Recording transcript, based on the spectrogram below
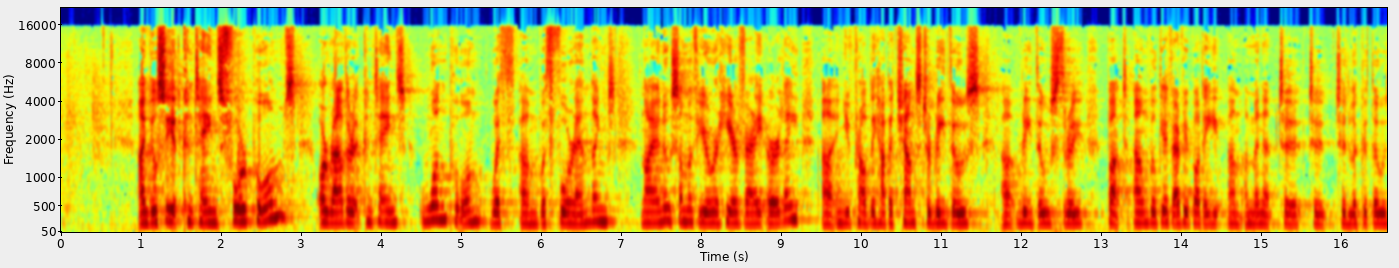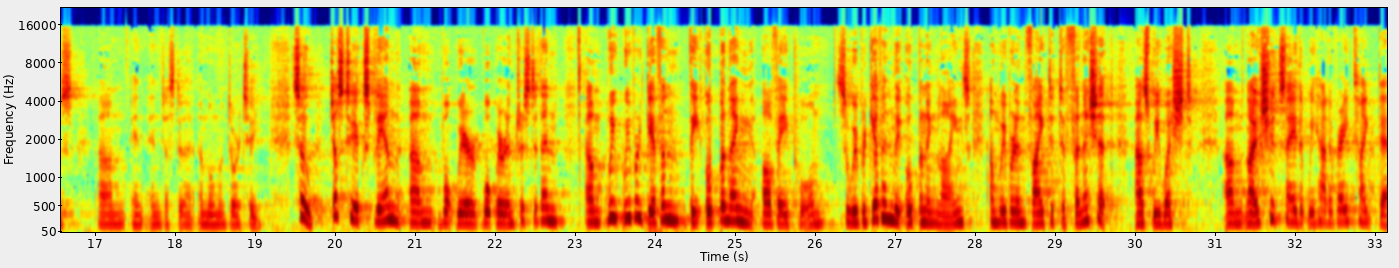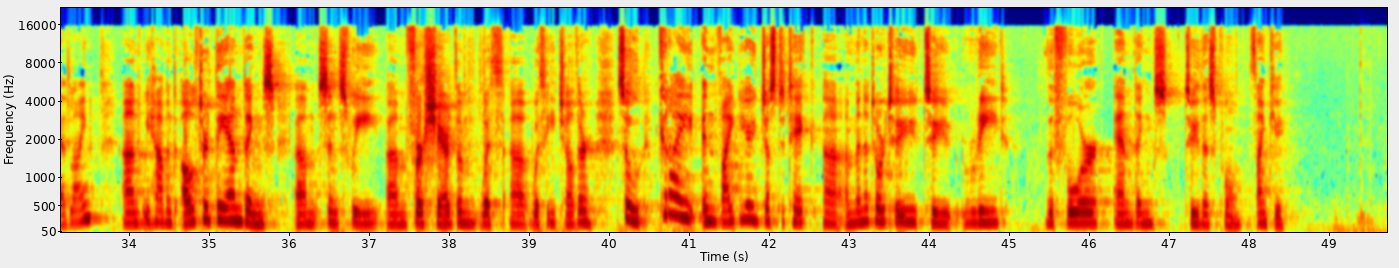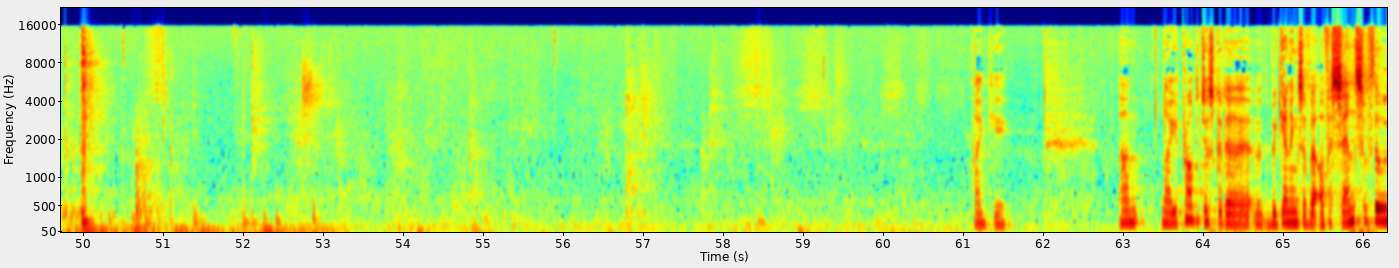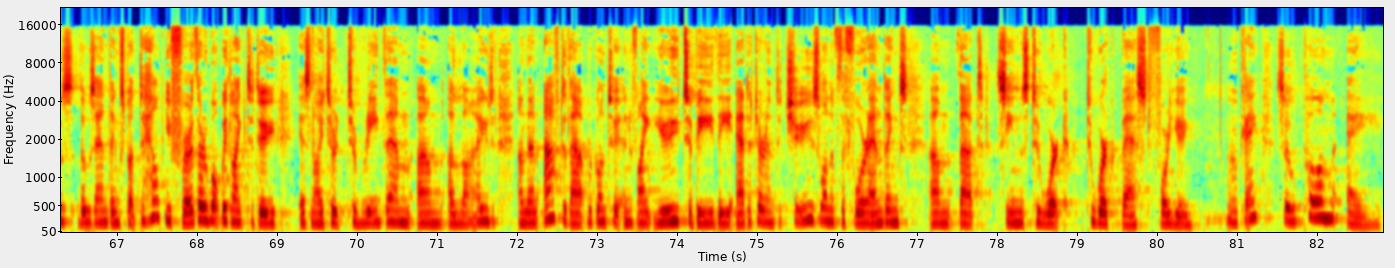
and you'll see it contains four poems, or rather, it contains one poem with, um, with four endings. Now, I know some of you were here very early, uh, and you probably had a chance to read those, uh, read those through, but um, we'll give everybody um, a minute to, to, to look at those um, in, in, just a, a, moment or two. So, just to explain um, what, we're, what we're interested in, um, we, we were given the opening of a poem. So, we were given the opening lines and we were invited to finish it as we wished. Um, now, I should say that we had a very tight deadline and we haven't altered the endings um, since we um, first shared them with, uh, with each other. So, could I invite you just to take uh, a minute or two to read the four endings to this poem. Thank you. Thank you. Um, now, you've probably just got a, the beginnings of a, of a, sense of those, those endings, but to help you further, what we'd like to do is now to, to read them um, aloud. And then after that, we're going to invite you to be the editor and to choose one of the four endings um, that seems to work, to work best for you. Okay? So, poem A.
